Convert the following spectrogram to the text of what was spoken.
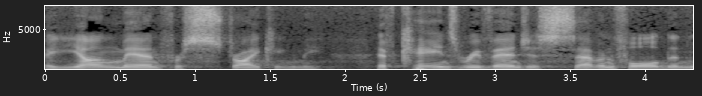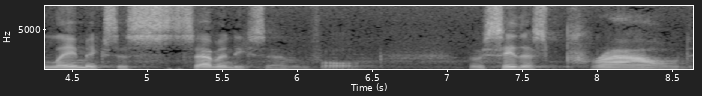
a young man for striking me. If Cain's revenge is sevenfold, then Lamech's is seventy sevenfold. We see this proud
